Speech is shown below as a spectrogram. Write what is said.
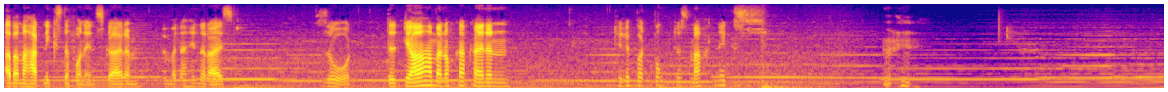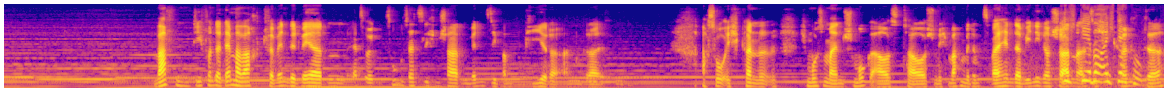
Aber man hat nichts davon in Skyrim, wenn man dahin reist. So, da haben wir noch gar keinen Teleportpunkt, das macht nichts. Waffen, die von der Dämmerwacht verwendet werden, erzeugen zusätzlichen Schaden, wenn sie Vampire angreifen. Ach so, ich kann, ich muss meinen Schmuck austauschen. Ich mache mit dem Zweihänder weniger Schaden ich als ich könnte.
